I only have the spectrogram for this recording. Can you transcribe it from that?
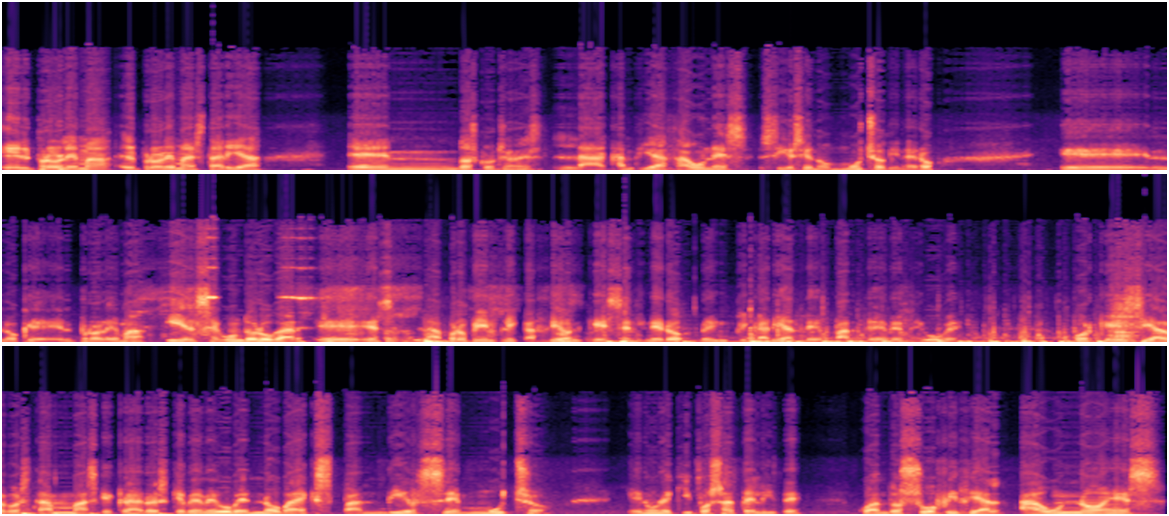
El problema, el problema estaría en dos condiciones. La cantidad aún es, sigue siendo mucho dinero eh, lo que el problema y el segundo lugar eh, es la propia implicación que ese dinero lo implicaría de parte de BMW porque si algo está más que claro es que BMW no va a expandirse mucho en un equipo satélite cuando su oficial aún no es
